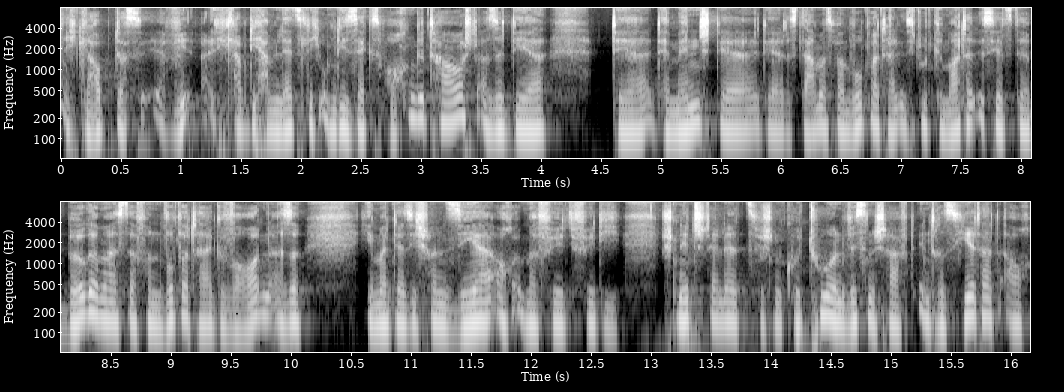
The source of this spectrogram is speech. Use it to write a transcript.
Ich glaube, dass ich glaube, die haben letztlich um die sechs Wochen getauscht. Also der der, der Mensch, der, der das damals beim Wuppertal-Institut gemacht hat, ist jetzt der Bürgermeister von Wuppertal geworden. Also jemand, der sich schon sehr auch immer für, für die Schnittstelle zwischen Kultur und Wissenschaft interessiert hat, auch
